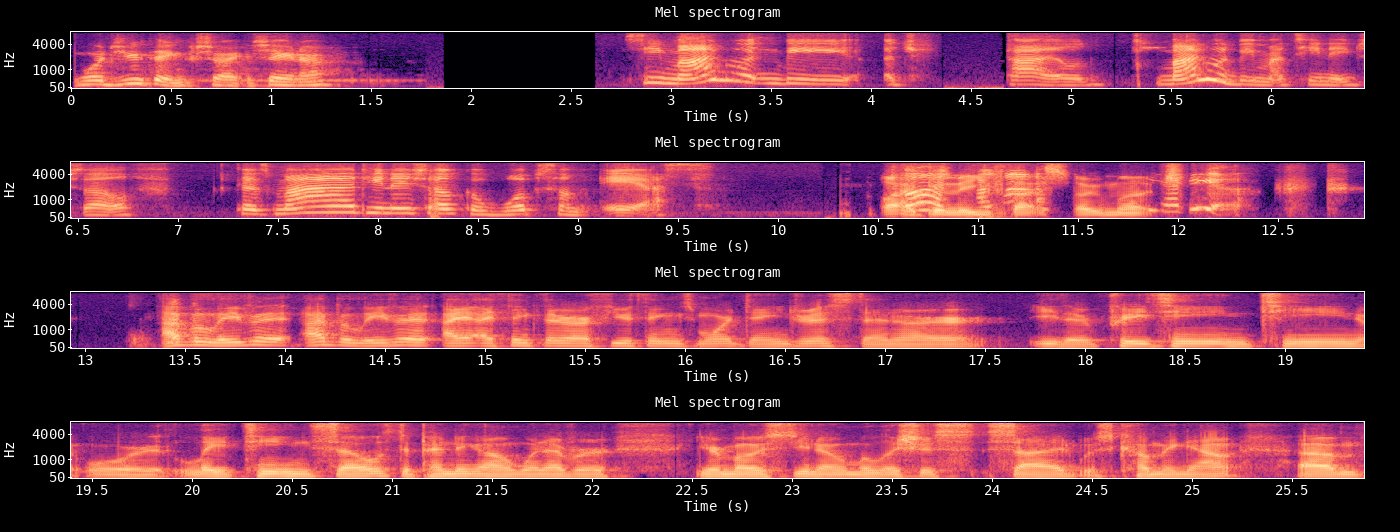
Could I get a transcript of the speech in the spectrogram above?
What do you think, Sh- Shayna? See, mine wouldn't be a ch- child. Mine would be my teenage self. Because my teenage self could whoop some ass. I But believe I that so much. Idea. I believe it. I believe it. I, I think there are a few things more dangerous than our either preteen, teen, or late teen selves, depending on whenever your most, you know, malicious side was coming out. Um,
